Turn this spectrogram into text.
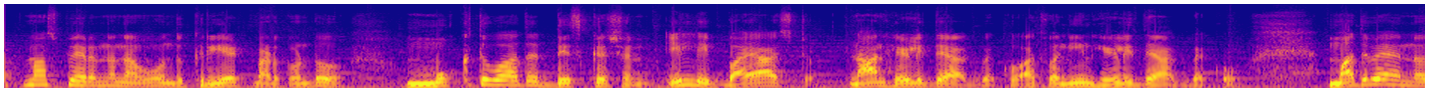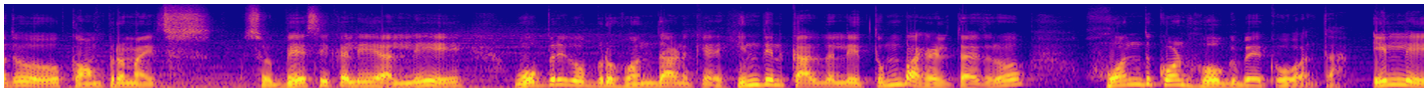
ಅಟ್ಮಾಸ್ಫಿಯರನ್ನು ನಾವು ಒಂದು ಕ್ರಿಯೇಟ್ ಮಾಡಿಕೊಂಡು ಮುಕ್ತವಾದ ಡಿಸ್ಕಷನ್ ಇಲ್ಲಿ ಬಯಾಸ್ಟ್ ನಾನು ಹೇಳಿದ್ದೇ ಆಗಬೇಕು ಅಥವಾ ನೀನು ಹೇಳಿದ್ದೇ ಆಗಬೇಕು. ಮದುವೆ ಅನ್ನೋದು ಕಾಂಪ್ರಮೈಸ್ ಸೊ ಬೇಸಿಕಲಿ ಅಲ್ಲಿ ಒಬ್ರಿಗೊಬ್ಬರು ಹೊಂದಾಣಿಕೆ, ಹಿಂದಿನ ಕಾಲದಲ್ಲಿ ತುಂಬ ಹೇಳ್ತಾಯಿದ್ರು ಹೊಂದ್ಕೊಂಡು ಹೋಗಬೇಕು ಅಂತ. ಇಲ್ಲಿ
